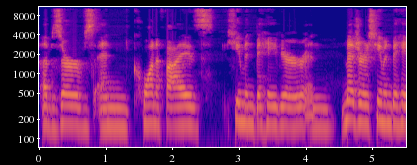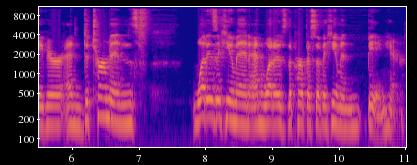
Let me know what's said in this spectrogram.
observes and quantifies human behavior and measures human behavior and determines what is a human and what is the purpose of a human being here.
